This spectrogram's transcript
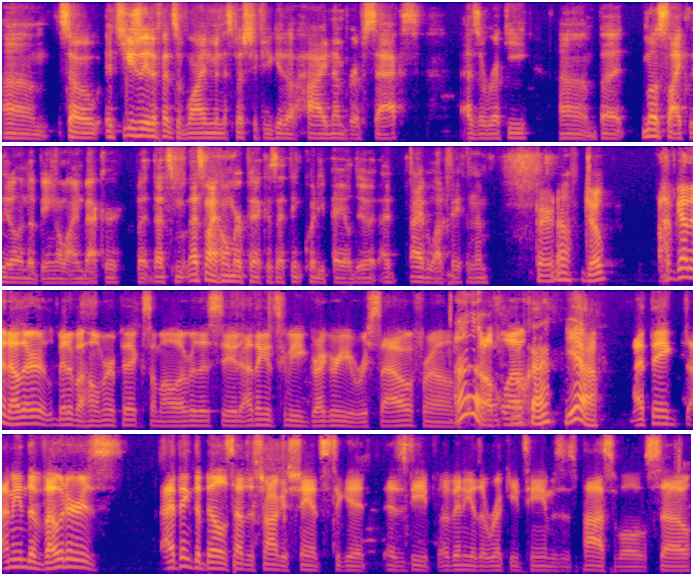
Um, so it's usually a defensive lineman, especially if you get a high number of sacks as a rookie. Um, but most likely it'll end up being a linebacker. But that's that's my homer pick because I think Kwity Paye will do it. I, I have a lot of faith in him. Fair enough, Joe. I've got another bit of a homer pick, so I'm all over this dude. I think it's gonna be Gregory Rousseau from oh, Buffalo. Okay, yeah. I think. I mean, the voters. I think the Bills have the strongest chance to get as deep of any of the rookie teams as possible. So,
